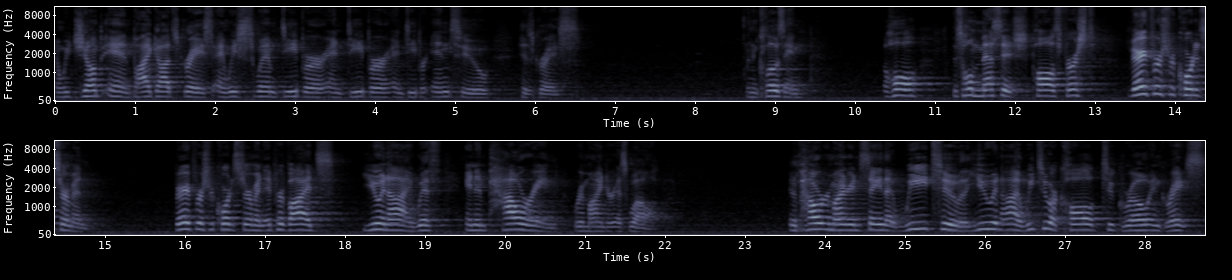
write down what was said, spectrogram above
And we jump in by God's grace, and we swim deeper and deeper and deeper into His grace. And in closing, the whole, this whole message, Paul's first, very first recorded sermon, very first recorded sermon, it provides you and I with an empowering reminder as well. An empowered reminder in saying that we too, that you and I, we too are called to grow in grace.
